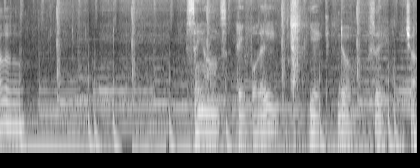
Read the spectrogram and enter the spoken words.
Full holo. Seance, hateful eight, yake, do, say, cha.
